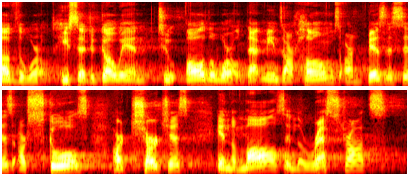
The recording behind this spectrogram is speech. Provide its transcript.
of the world. He said to go in to all the world. That means our homes, our businesses, our schools, our churches, in the malls, in the restaurants.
